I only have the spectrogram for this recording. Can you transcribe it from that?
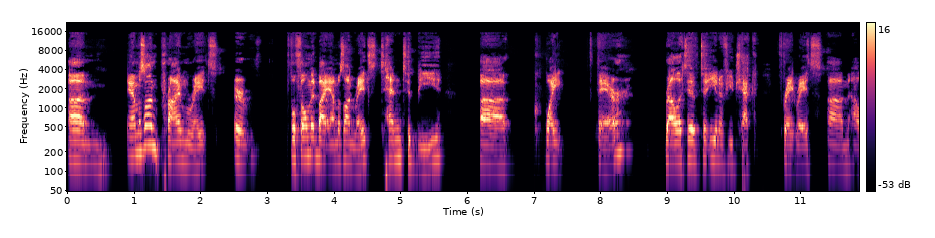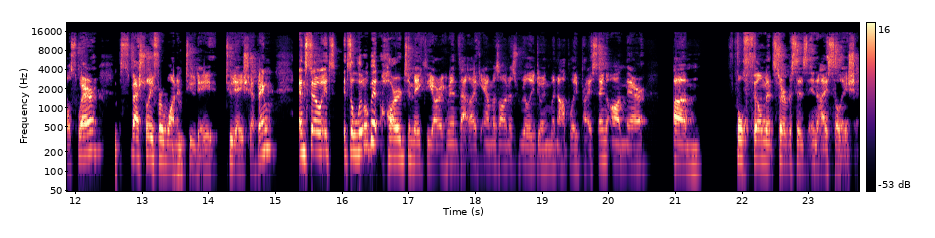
Um, Amazon Prime rates or fulfillment by Amazon rates tend to be uh, quite fair relative to you know if you check freight rates um, elsewhere, especially for one and mm-hmm. two day two day shipping. And so it's it's a little bit hard to make the argument that like Amazon is really doing monopoly pricing on their um, fulfillment services in isolation.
